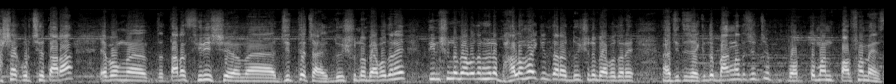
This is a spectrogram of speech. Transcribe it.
আশা করছে তারা এবং তারা সিরিজ জিততে চায়। দুই শূন্য ব্যবধানে, তিন শূন্য ব্যবধান হলে ভালো হয়, কিন্তু তারা দুই শূন্য ব্যবধানে জিতে চায়। কিন্তু বাংলাদেশের যে বর্তমান পারফরমেন্স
